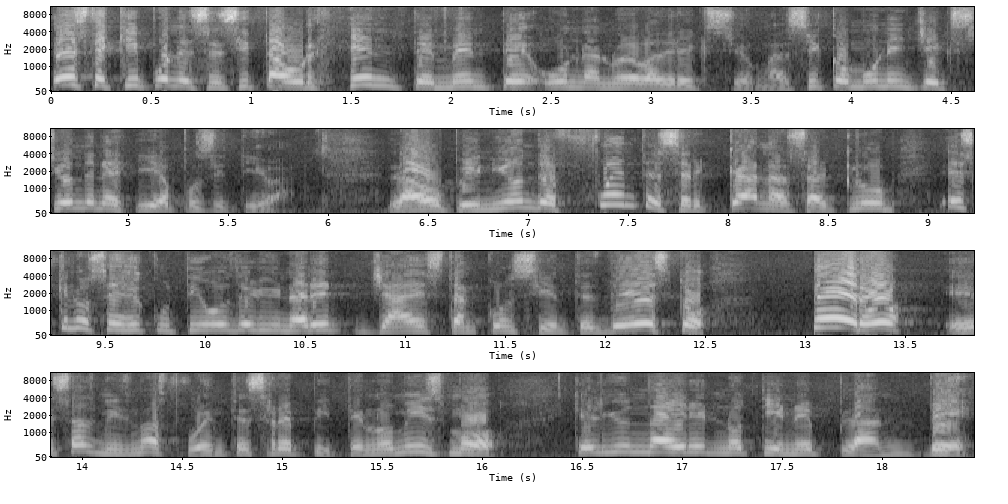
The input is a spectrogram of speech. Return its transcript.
Este equipo necesita urgentemente una nueva dirección, así como una inyección de energía positiva. La opinión de fuentes cercanas al club es que los ejecutivos del United ya están conscientes de esto, pero esas mismas fuentes repiten lo mismo, que el United no tiene plan B.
